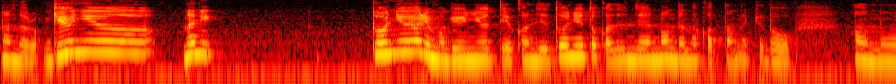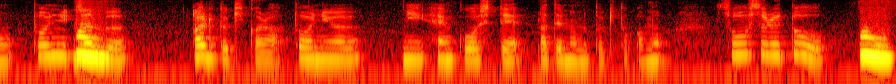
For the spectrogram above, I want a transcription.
なんだろう牛乳何豆乳よりも牛乳っていう感じで豆乳とか全然飲んでなかったんだけどあの豆乳全部ある時から豆乳に変更してラテ飲む時とかもそうするとうん。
